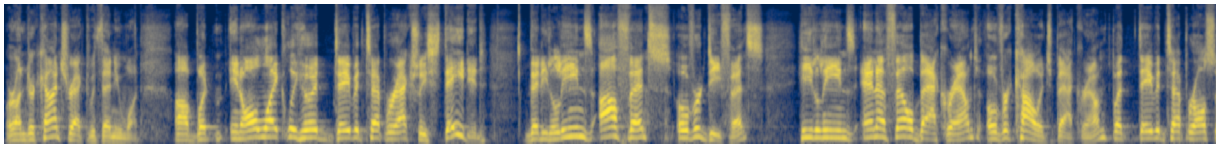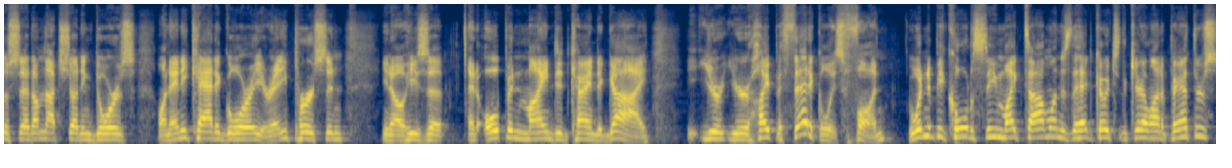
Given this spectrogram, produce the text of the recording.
or under contract with anyone. Uh, but in all likelihood, David Tepper actually stated that he leans offense over defense. He leans NFL background over college background. But David Tepper also said, I'm not shutting doors on any category or any person. You know, he's a, an open minded kind of guy. Your, your hypothetical is fun. Wouldn't it be cool to see Mike Tomlin as the head coach of the Carolina Panthers?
